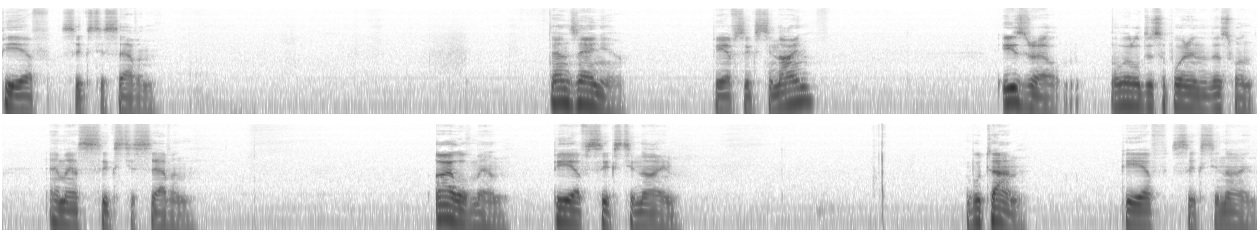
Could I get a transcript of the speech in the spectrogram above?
PF67. Tanzania PF69. Israel, a little disappointed in this one, MS67. Isle of Man, PF69. Bhutan, PF69.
